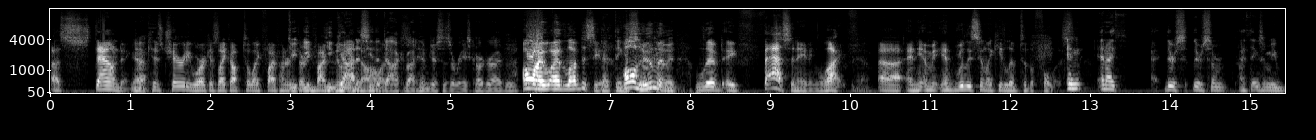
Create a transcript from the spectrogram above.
astounding. Yeah. Like his charity work is like up to like five hundred you, thirty-five you got to see the doc about him just as a race car driver. Oh, I, I'd love to see it. That thing is Paul so Newman good. lived a fascinating life, uh, and he, I mean, it really seemed like he lived to the fullest. and and I there's there's some I think some of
